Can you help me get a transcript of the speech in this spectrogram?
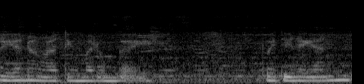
Ayan ang ating malunggay. Pwede na yan.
